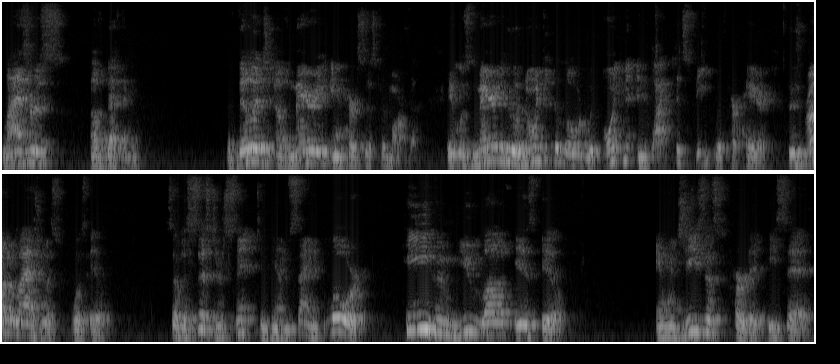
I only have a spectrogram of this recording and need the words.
Lazarus of Bethany, the village of Mary and her sister Martha. It was Mary who anointed the Lord with ointment and wiped his feet with her hair, whose brother Lazarus was ill. So the sisters sent to him, saying, Lord, he whom you love is ill. And when Jesus heard it, he said,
